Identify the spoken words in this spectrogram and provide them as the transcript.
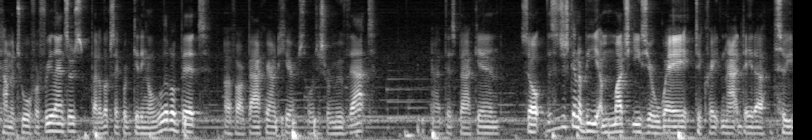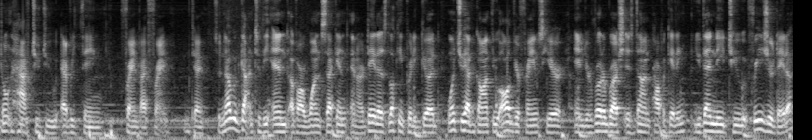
common tool for freelancers, but it looks like we're getting a little bit of our background here. So we'll just remove that, add this back in. So this is just gonna be a much easier way to create matte data so you don't have to do everything frame by frame. Okay, so now we've gotten to the end of our one second and our data is looking pretty good. Once you have gone through all of your frames here and your roto brush is done propagating, you then need to freeze your data.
